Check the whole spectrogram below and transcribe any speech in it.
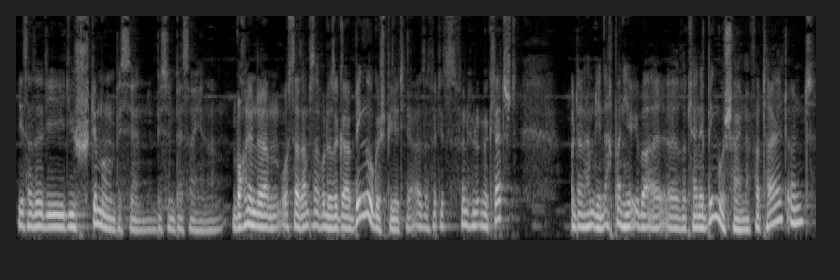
Hier ist also die, die Stimmung ein bisschen, ein bisschen besser hier. Ne? Am Wochenende am Ostersamstag wurde sogar Bingo gespielt hier. Also es wird jetzt fünf Minuten geklatscht. Und dann haben die Nachbarn hier überall äh, so kleine Bingo-Scheine verteilt und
